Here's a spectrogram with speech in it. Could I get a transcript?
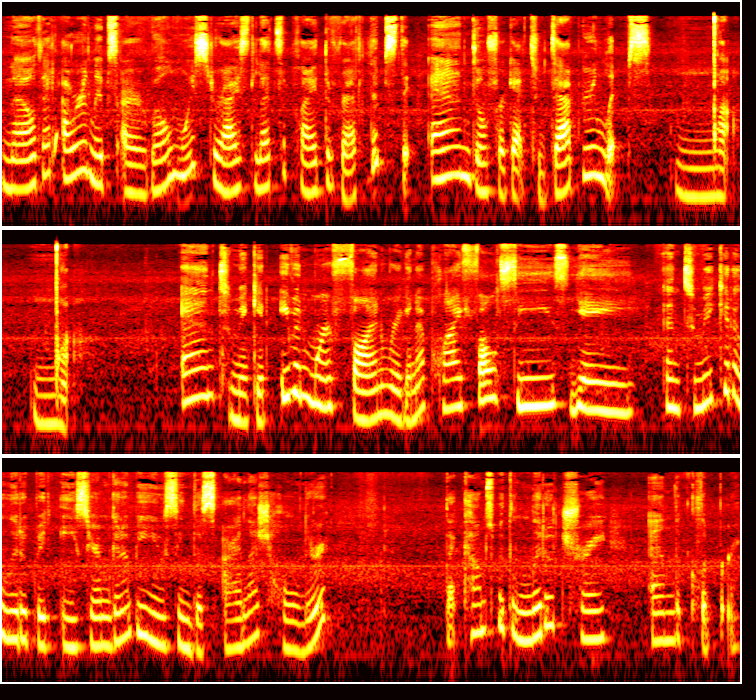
Now that our lips are well moisturized, let's apply the red lipstick. And don't forget to dab your lips. Mwah, mwah. And to make it even more fun, we're gonna apply falsies. Yay! And to make it a little bit easier, I'm gonna be using this eyelash holder that comes with a little tray and the clipper.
